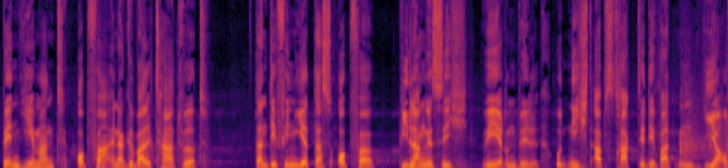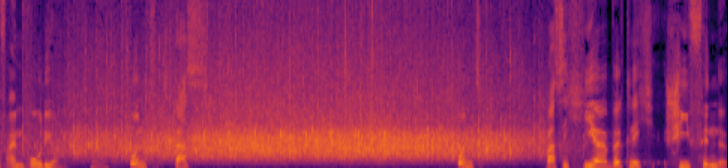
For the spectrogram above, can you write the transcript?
Wenn jemand Opfer einer Gewalttat wird, dann definiert das Opfer, wie lange es sich wehren will und nicht abstrakte Debatten hier auf einem Podium. Und das und was ich hier wirklich schief finde,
